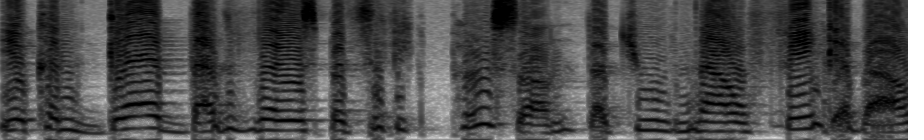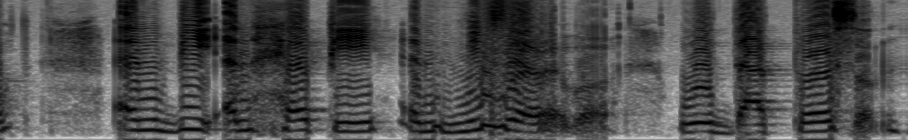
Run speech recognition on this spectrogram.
you can get that very specific person that you now think about and be unhappy and miserable with that person.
